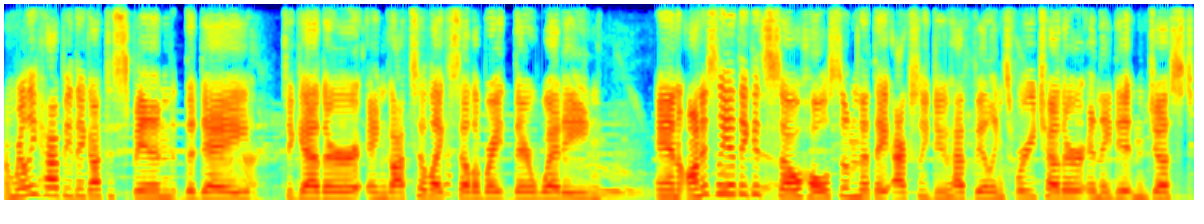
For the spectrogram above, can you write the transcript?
I'm really happy they got to spend the day together and got to like celebrate their wedding. And honestly, I think it's so wholesome that they actually do have feelings for each other and they didn't just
